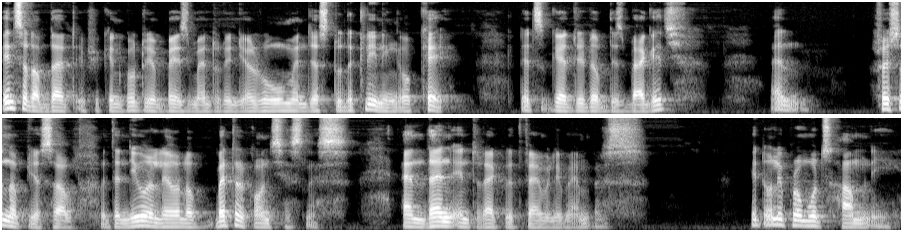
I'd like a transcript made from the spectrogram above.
Instead of that, if you can go to your basement or in your room and just do the cleaning, okay let's get rid of this baggage and freshen up yourself with a newer level of better consciousness and then interact with family members. It only promotes harmony,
